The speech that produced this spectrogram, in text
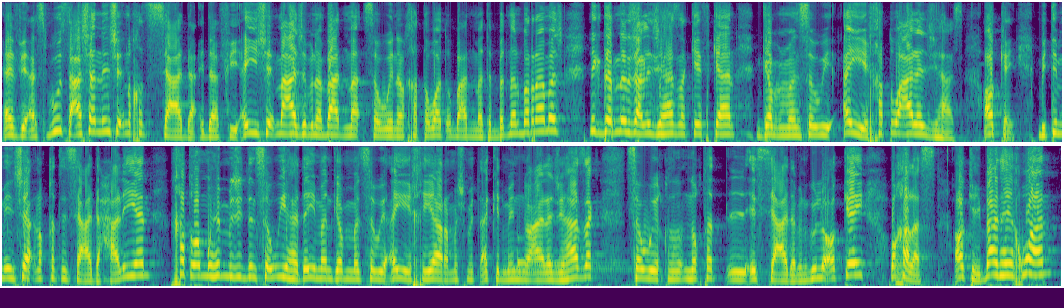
FPS boost عشان ننشئ نقطة استعادة. إذا في أي شيء ما عجبنا بعد ما سوينا الخطوات وبعد ما ثبتنا البرنامج نقدر نرجع لجهازنا كيف كان قبل ما نسوي أي خطوة على الجهاز. okay بيتم إنشاء نقطة استعادة. حاليا خطوة مهمة جدا نسويها دايما قبل ما تسوي أي خيار مش متأكد منه على جهازك سوي نقطة استعادة. بنقول له okay وخلاص. okay بعدها يا إخوان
